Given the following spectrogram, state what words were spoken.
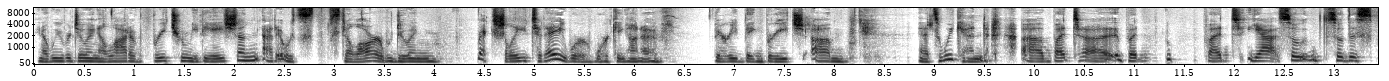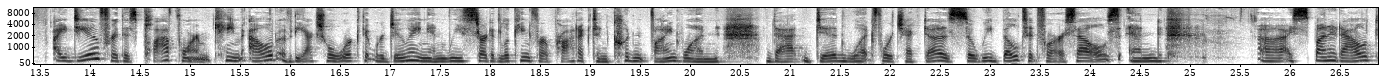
You know, we were doing a lot of breach remediation, and it was still are. We're doing actually today. We're working on a very big breach. Um, and it's a weekend. Uh, but uh, but but yeah, so so this idea for this platform came out of the actual work that we're doing, and we started looking for a product and couldn't find one that did what Forecheck does. So we built it for ourselves and. Uh, I spun it out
